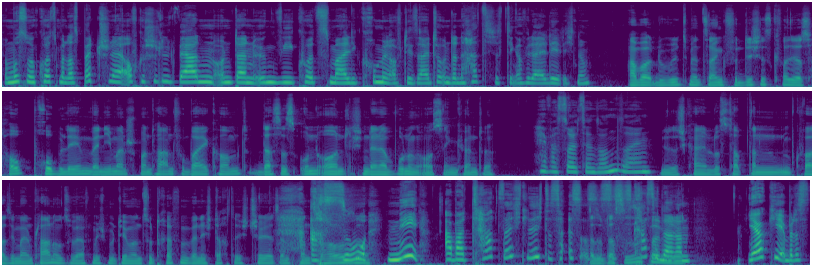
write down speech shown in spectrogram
da muss nur kurz mal das Bett schnell aufgeschüttelt werden und dann irgendwie kurz mal die Krümmel auf die Seite und dann hat sich das Ding auch wieder erledigt, ne? Aber du willst mir jetzt sagen, für dich ist quasi das Hauptproblem, wenn jemand spontan vorbeikommt, dass es unordentlich in deiner Wohnung aussehen könnte. Hä, was soll es denn sonst sein? Dass ich keine Lust habe, dann quasi meinen Plan umzuwerfen, mich mit jemandem zu treffen, wenn ich dachte, ich chill jetzt entspannt Ach zu Hause. so, nee, aber tatsächlich, das ist, Also das das ist mir. daran. Ja, okay, aber das,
